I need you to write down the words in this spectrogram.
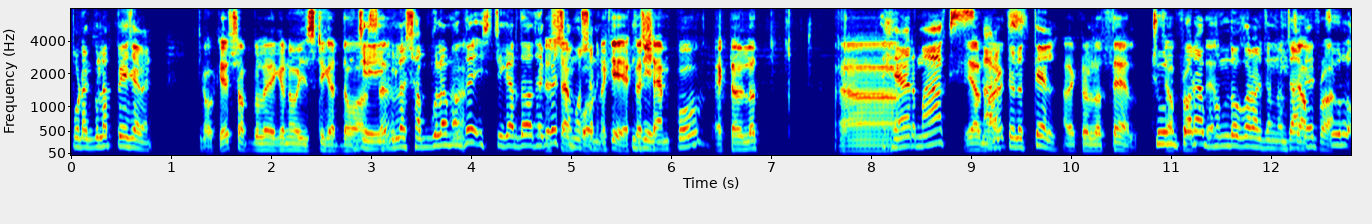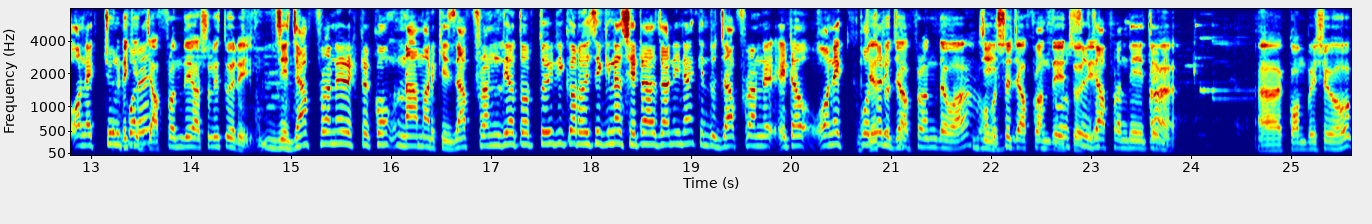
প্রোডাক্টগুলো পেয়ে যাবেন। ওকে সবগুলো এখানে স্টিকার দেওয়া আছে। এগুলো সবগুলোর মধ্যে স্টিকার দেওয়া থাকবে সমস্যা নেই। একটা শ্যাম্পু একটা হলো হেয়ার মাস্ক hair আর একটা mask, হলো তেল আর একটা হলো তেল চুল তেল। বন্ধ করার জন্য যাদের চুল অনেক চুল পরে জাফরান দিয়ে আসলে তৈরি যে জাফরানের একটা নাম আর কি জাফরান দিয়ে তো তৈরি করা হয়েছে কিনা সেটা জানি না কিন্তু জাফরানের এটা অনেক প্রচারিত জাফরান দেওয়া অবশ্যই জাফরান দিয়ে তৈরি জাফরান দিয়ে তৈরি হ্যাঁ। কম বেশি হোক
